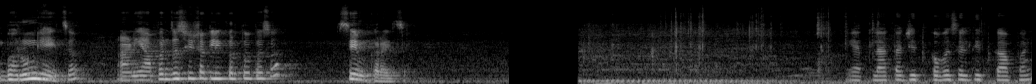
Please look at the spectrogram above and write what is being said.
भरून घ्यायचं आणि आपण जशी चकली करतो तसं सेम करायचं. यातलं आता जितकं बसेल तितकं आपण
